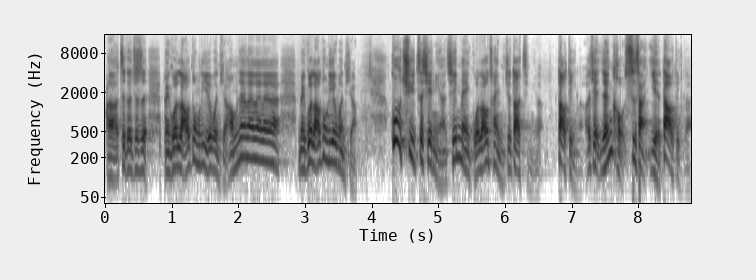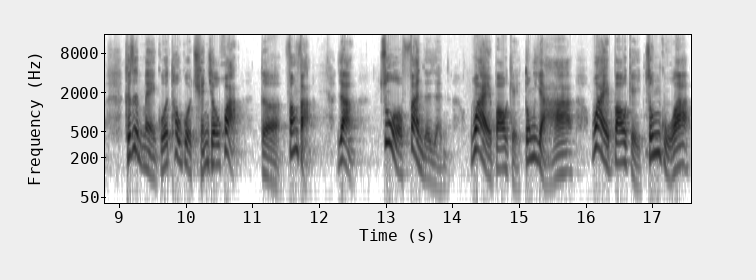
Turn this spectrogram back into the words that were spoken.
呃，这个就是美国劳动力的问题啊。我们再来来来来，美国劳动力的问题啊。过去这些年啊，其实美国劳动参与就到顶了，到顶了，而且人口市场也到顶了。可是美国透过全球化的方法，让做饭的人。外包给东亚啊，外包给中国啊，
